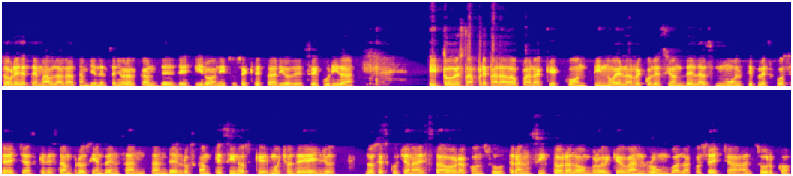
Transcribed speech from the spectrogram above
Sobre ese tema hablará también el señor alcalde de Girón y su secretario de Seguridad. Y todo está preparado para que continúe la recolección de las múltiples cosechas que se están produciendo en Santander, los campesinos, que muchos de ellos nos escuchan a esta hora con su transitor al hombro y que van rumbo a la cosecha, al surco,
